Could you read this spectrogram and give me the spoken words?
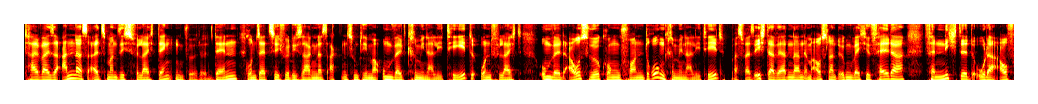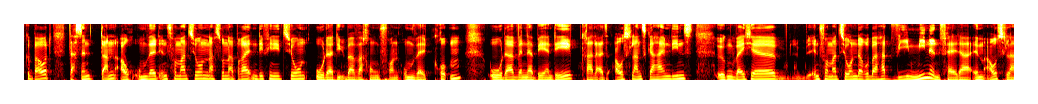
teilweise anders, als man sich vielleicht denken würde. Denn grundsätzlich würde ich sagen, dass Akten zum Thema Umweltkriminalität und vielleicht Umweltauswirkungen von Drogenkriminalität, was weiß ich, da werden dann im Ausland irgendwelche Felder vernichtet oder aufgebaut. Das sind dann auch Umweltinformationen nach so einer breiten Definition oder die Überwachung von Umweltgruppen oder wenn der BND gerade als Auslandsgeheimdienst irgendwelche Informationen darüber hat, wie Minenfelder im Ausland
